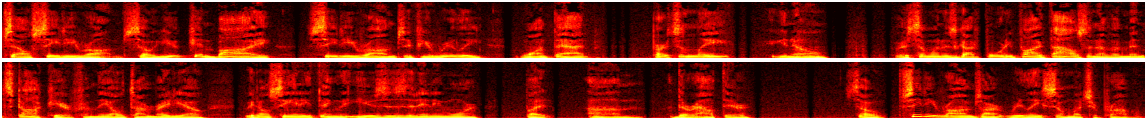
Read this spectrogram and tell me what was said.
sell CD-ROMs, so you can buy CD-ROMs if you really want that. Personally, you know, there's someone who's got 45,000 of them in stock here from the old time radio. We don't see anything that uses it anymore, but um, they're out there. So CD-ROMs aren't really so much a problem.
